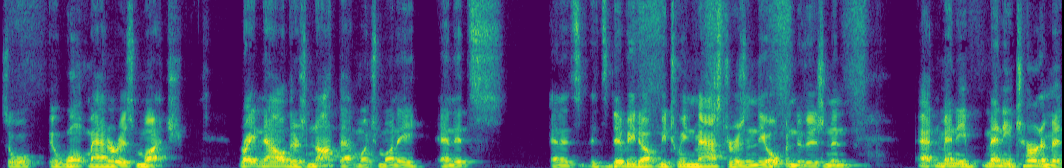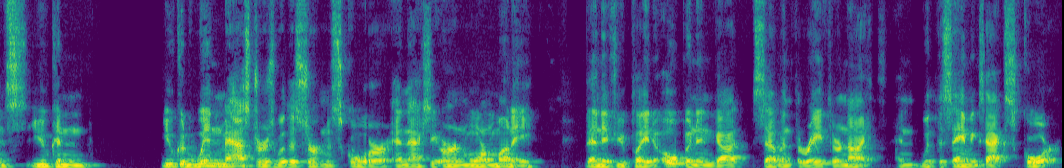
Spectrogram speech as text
so it won't matter as much. Right now, there's not that much money, and it's and it's it's divvied up between Masters and the Open division. And at many many tournaments, you can you could win Masters with a certain score and actually earn more money than if you played Open and got seventh or eighth or ninth, and with the same exact score.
